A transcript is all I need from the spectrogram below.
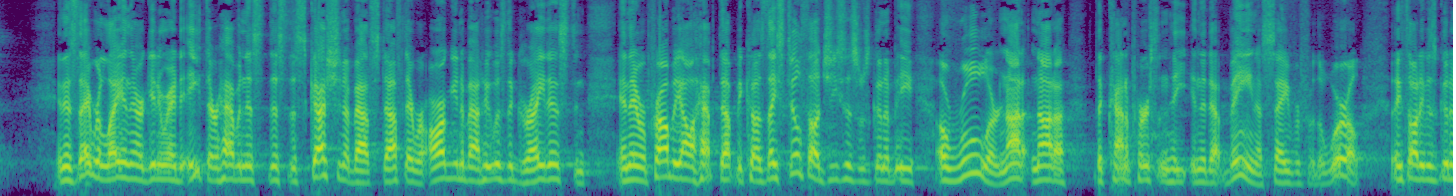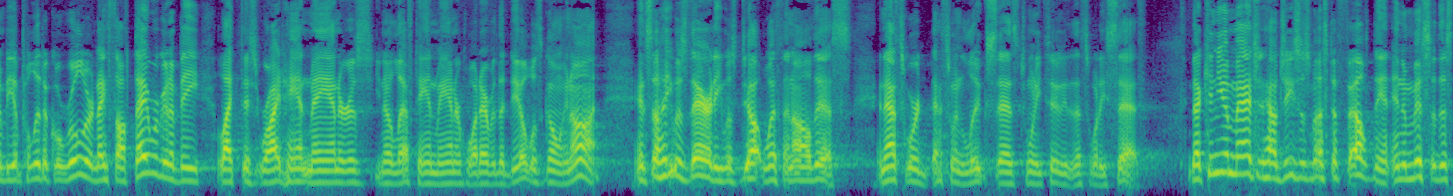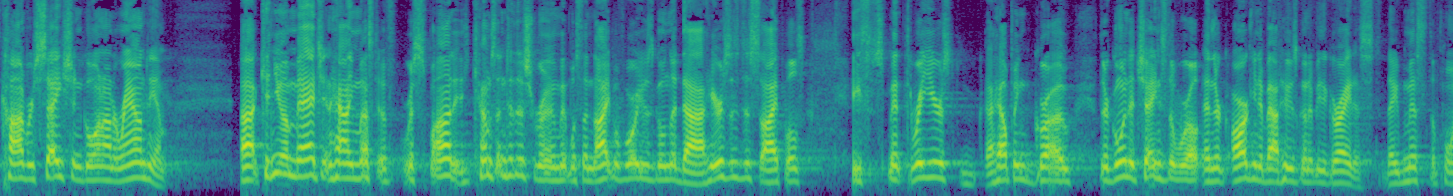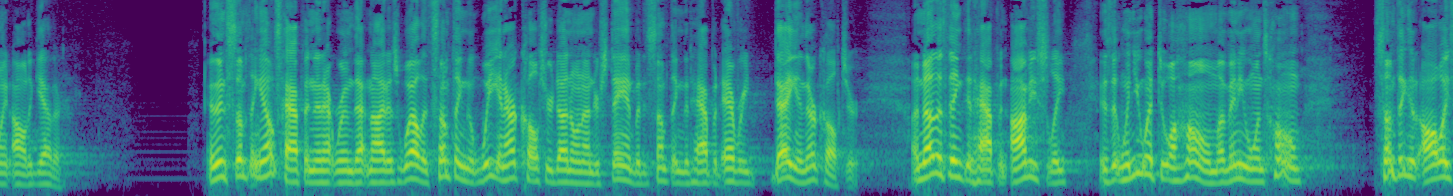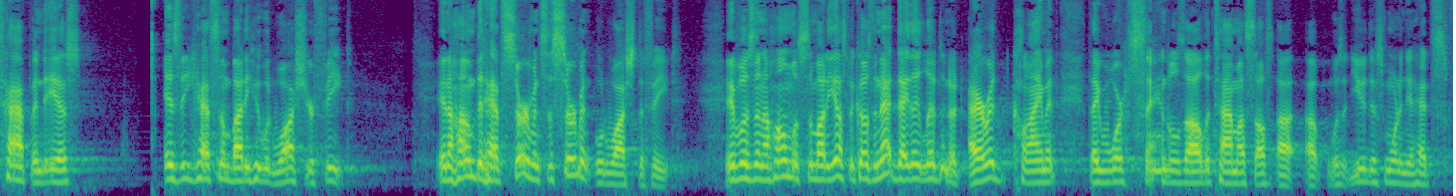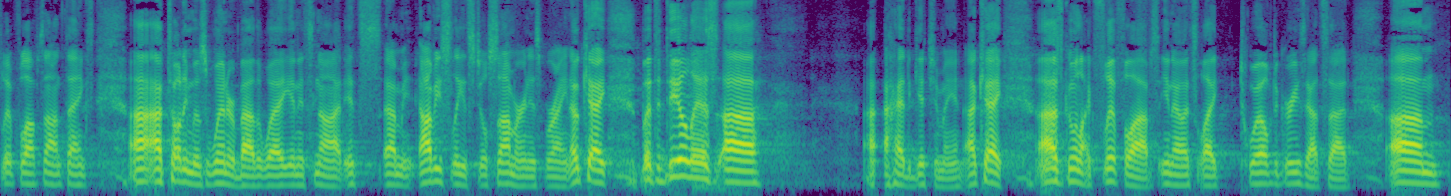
And as they were laying there getting ready to eat, they were having this, this discussion about stuff. They were arguing about who was the greatest, and, and they were probably all hepped up because they still thought Jesus was going to be a ruler, not, not a, the kind of person he ended up being, a savior for the world. They thought he was going to be a political ruler, and they thought they were going to be like this right hand man or his you know, left hand man or whatever the deal was going on. And so he was there and he was dealt with in all this. And that's, where, that's when Luke says 22, that's what he says. Now, can you imagine how Jesus must have felt then in the midst of this conversation going on around him? Uh, can you imagine how he must have responded? He comes into this room. It was the night before he was going to die. Here's his disciples. He spent three years helping grow. They're going to change the world, and they're arguing about who's going to be the greatest. They've missed the point altogether. And then something else happened in that room that night as well. It's something that we in our culture don't understand, but it's something that happened every day in their culture. Another thing that happened, obviously, is that when you went to a home of anyone's home, something that always happened is, is that you had somebody who would wash your feet. In a home that had servants, the servant would wash the feet. It was in a home of somebody else because in that day they lived in an arid climate. They wore sandals all the time. I saw, uh, uh, was it you this morning that had flip flops on? Thanks. Uh, I told him it was winter, by the way, and it's not. It's, I mean, obviously it's still summer in his brain. Okay, but the deal is, uh, I, I, had to get you, man. Okay. I was going like flip flops. You know, it's like 12 degrees outside. Um,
